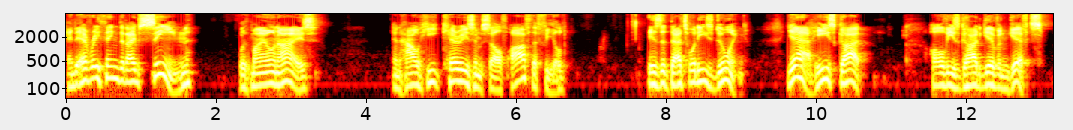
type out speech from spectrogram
And everything that I've seen with my own eyes and how he carries himself off the field is that that's what he's doing. Yeah, he's got all these God given gifts.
